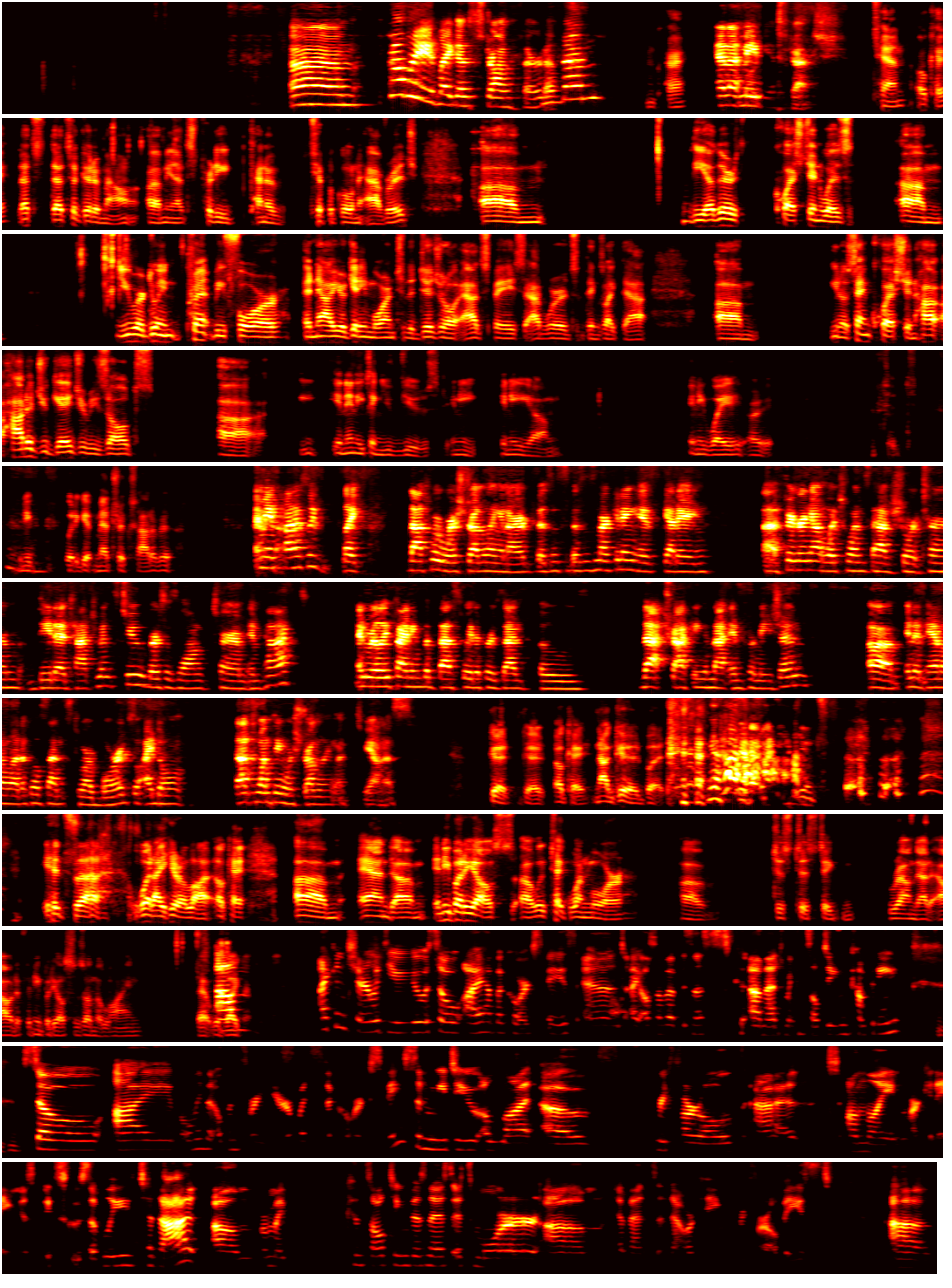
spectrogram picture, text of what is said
Um, probably like a strong third of them. Okay. And that may be a stretch. 10. Okay. That's that's a good amount. I mean, that's pretty kind of typical and average. Um, the other question was um, you were doing print before and now you're getting more into the digital ad space adwords and things like that. Um, you know same question. How, how did you gauge your results uh, in anything you've used? Any any um, any way or to, any hmm. way to get metrics out of it? I mean honestly like that's where we're struggling in our business to business marketing is getting uh, figuring out which ones to have short-term data attachments to versus long-term impact and really finding the best way to present those that tracking and that information um, in an analytical sense to our board. So i don't that's one thing we're struggling with to be honest. Good good. Okay not good but it's it's uh, what i hear a lot. Okay um, and um, anybody else? Uh, we'll take one more um, just just to round that out if anybody else is on the line that would um, like I can share with you. So I have a co-work space and I also have a business uh, management consulting company. Mm-hmm. So I've only been open for a year with the co-work space and we do a lot of referrals and online marketing exclusively to that. Um, for my consulting business, it's more um, events and networking referral based. Um,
